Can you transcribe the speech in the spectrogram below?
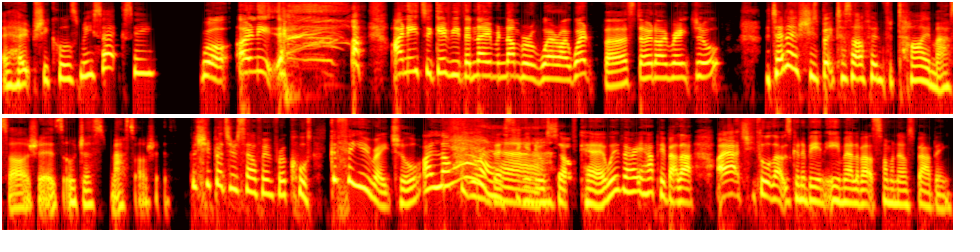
I hope she calls me sexy. Well, only I need to give you the name and number of where I went first, don't I, Rachel? I don't know if she's booked herself in for Thai massages or just massages. But she booked herself in for a course. Good for you, Rachel. I love that you're investing in your self care. We're very happy about that. I actually thought that was going to be an email about someone else vabbing.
